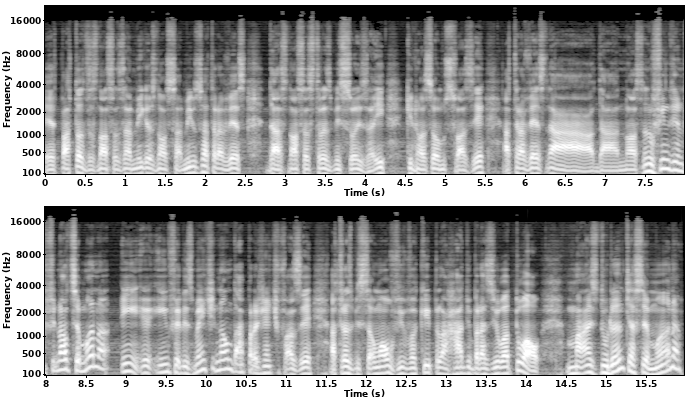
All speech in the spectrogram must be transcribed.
É, para todas as nossas amigas, nossos amigos, através das nossas transmissões aí que nós vamos fazer através da, da nossa. No, fim no final de semana, infelizmente, não dá para a gente fazer a transmissão ao vivo aqui pela Rádio Brasil Atual. Mas durante a semana,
